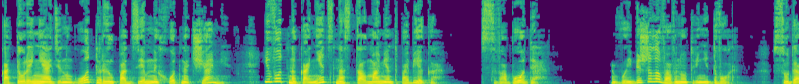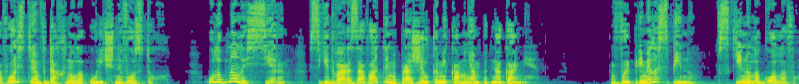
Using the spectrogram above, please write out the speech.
который не один год рыл подземный ход ночами, и вот, наконец, настал момент побега. Свобода! Выбежала во внутренний двор. С удовольствием вдохнула уличный воздух. Улыбнулась серым, с едва розоватыми прожилками камням под ногами. Выпрямила спину, вскинула голову.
